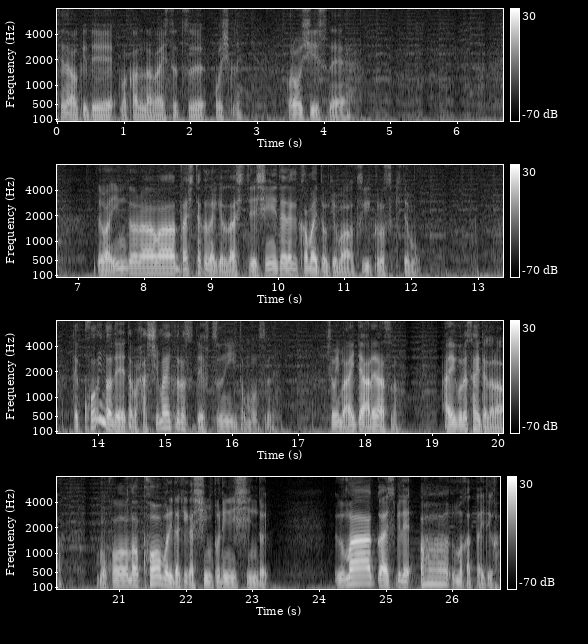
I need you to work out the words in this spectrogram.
てなわけで、まあ、カード流しつつ、美味しくね。これ美味しいですね。では、インドラは出したくないけど出して、親衛隊だけ構えておけば、次クロス来てもで、こういうので多分端前クロスで普通にいいと思うんですよね。しかも今相手あれなんですよ。アイゴレ咲いたから、もうこのコウモリだけがシンプルにしんどい。うまーくアイスピで、あー、うまかった相手が。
